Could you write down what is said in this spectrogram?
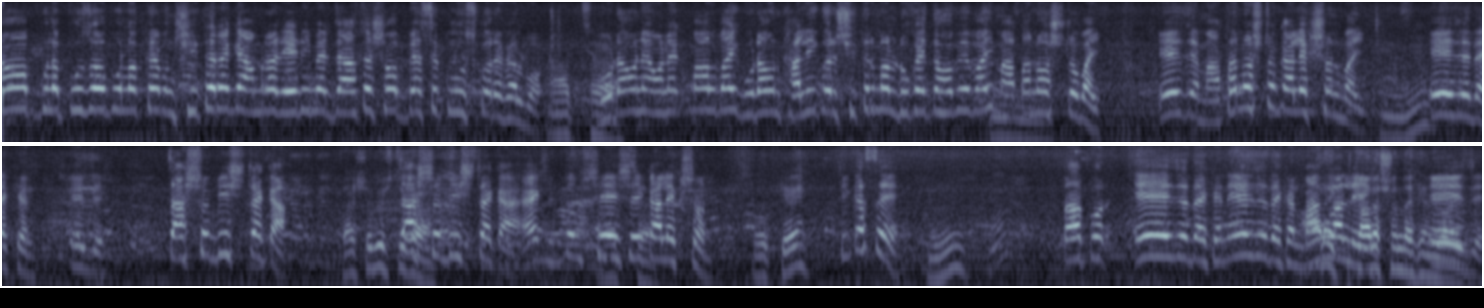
সবগুলো পুজো উপলক্ষে এবং শীতের আগে আমরা রেডিমেড যা আছে সব বেসে ক্লোজ করে ফেলব। আচ্ছা। গোডাউনে অনেক মাল ভাই গোডাউন খালি করে শীতের মাল ঢুকাইতে হবে ভাই মাথা নষ্ট ভাই। এই যে মাথা নষ্ট কালেকশন ভাই। এই যে দেখেন এই যে চারশো বিশ টাকা। চারশো বিশ টাকা। একদম সেই আচ্ছা। Collection okay. ঠিক আছে? তারপর এই যে দেখেন এই যে দেখেন বাঙালি collection দেখেন এই যে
